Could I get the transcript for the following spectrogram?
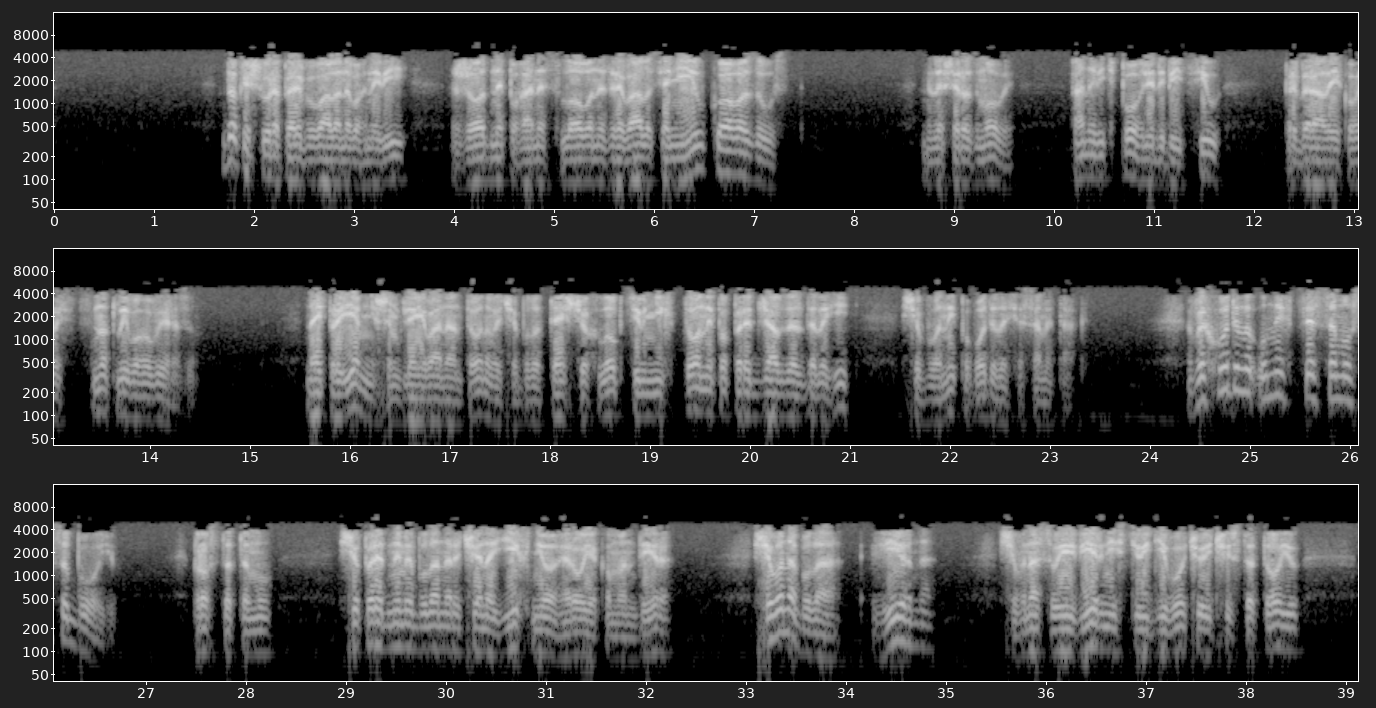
Доки Шура перебувала на вогневій, жодне погане слово не зривалося ні в кого з уст. Не лише розмови, а навіть погляди бійців прибирали якогось цнотливого виразу. Найприємнішим для Івана Антоновича було те, що хлопців ніхто не попереджав заздалегідь, щоб вони поводилися саме так. Виходило у них це само собою, просто тому, що перед ними була наречена їхнього героя-командира, що вона була вірна, що вона своєю вірністю і дівочою чистотою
